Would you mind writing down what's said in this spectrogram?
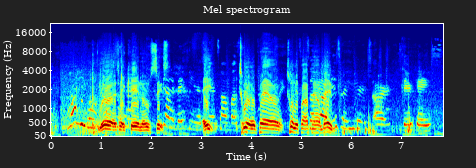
How he gonna? Your ass ain't carrying no six, got a baby in his eight, hand talking about 12 pound, 25 So pound baby. this right here is our staircase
